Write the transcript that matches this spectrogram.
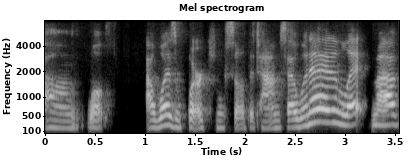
um, well, I was working still at the time. So I went ahead and let my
